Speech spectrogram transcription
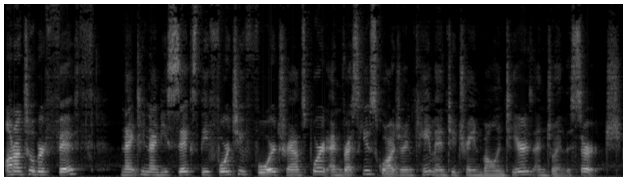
On October 5th, 1996, the 424 Transport and Rescue Squadron came in to train volunteers and join the search.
